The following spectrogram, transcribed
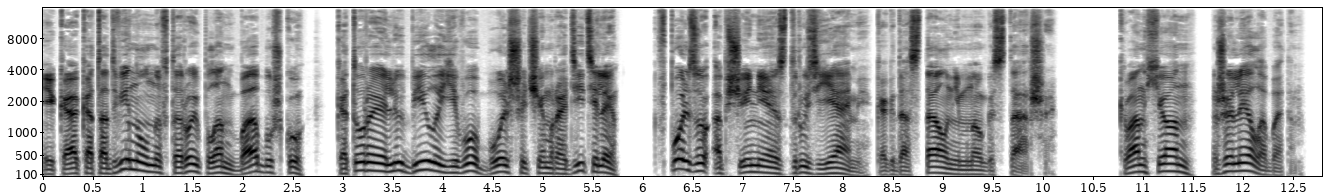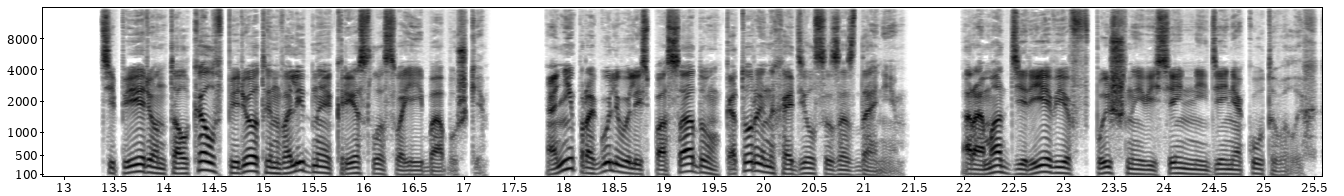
И как отодвинул на второй план бабушку, которая любила его больше, чем родители, в пользу общения с друзьями, когда стал немного старше. Кван Хён жалел об этом. Теперь он толкал вперед инвалидное кресло своей бабушки. Они прогуливались по саду, который находился за зданием. Аромат деревьев в пышный весенний день окутывал их.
